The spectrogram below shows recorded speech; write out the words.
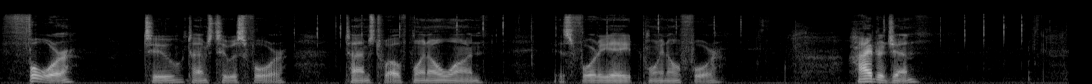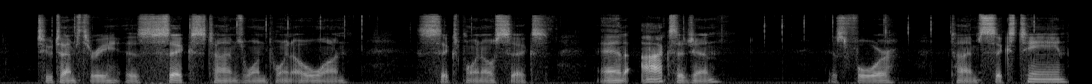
4, 2 times 2 is 4, times 12.01 is 48.04. Hydrogen, 2 times 3 is 6 times 1.01 6.06 and oxygen is 4 times 16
